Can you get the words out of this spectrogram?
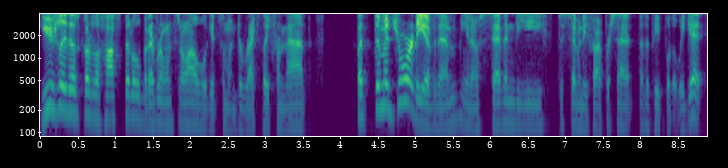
Usually those go to the hospital, but every once in a while we'll get someone directly from that. But the majority of them, you know, 70 to 75% of the people that we get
